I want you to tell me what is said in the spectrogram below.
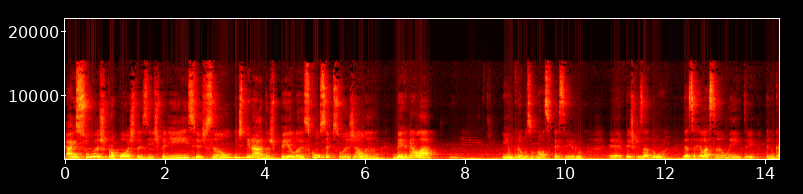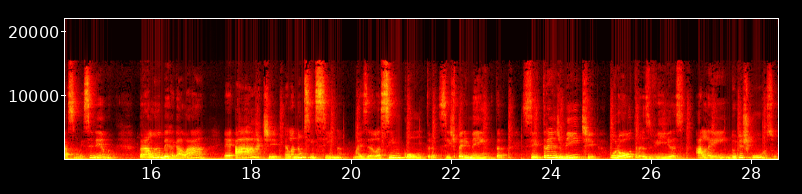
as suas propostas e experiências são inspiradas pelas concepções de Alain Bergalá. E entramos no nosso terceiro é, pesquisador dessa relação entre educação e cinema. Para Alain Bergalá, é, a arte ela não se ensina, mas ela se encontra, se experimenta, se transmite por outras vias além do discurso.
